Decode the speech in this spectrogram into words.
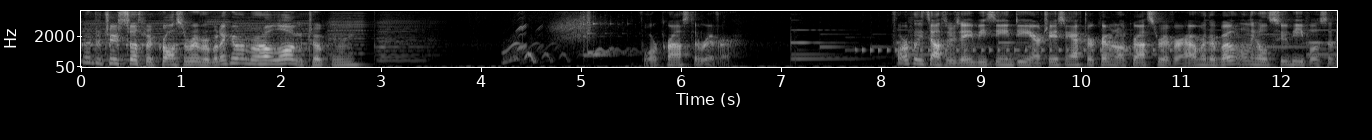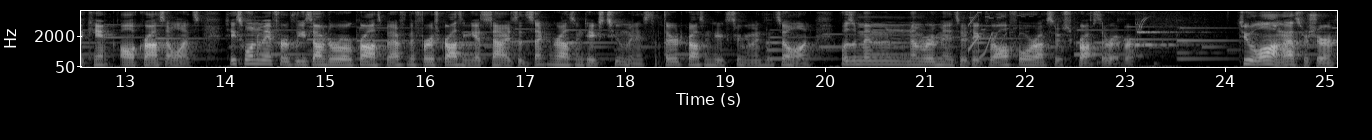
We had to chase suspect across the river, but I can't remember how long it took. Mm. Four cross the river. Four police officers, A, B, C, and D, are chasing after a criminal across the river. However, their boat only holds two people, so they can't all cross at once. It takes one minute for a police officer to row across, but after the first crossing gets tired, so the second crossing takes two minutes, the third crossing takes three minutes, and so on. What was the minimum number of minutes it would take for all four officers to cross the river? Too long, that's for sure.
